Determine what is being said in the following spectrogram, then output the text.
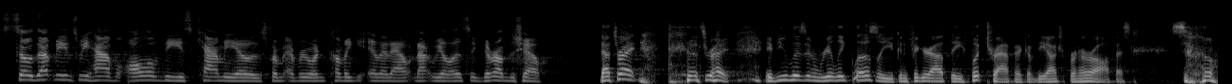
so that means we have all of these cameos from everyone coming in and out, not realizing they're on the show. That's right. That's right. If you listen really closely, you can figure out the foot traffic of the entrepreneur office. So,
